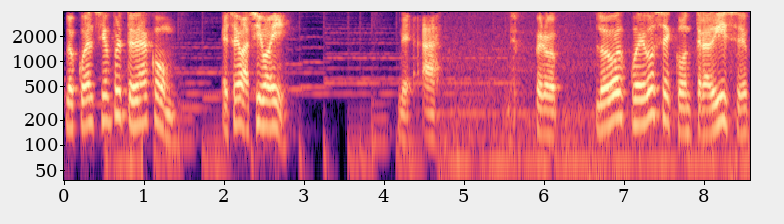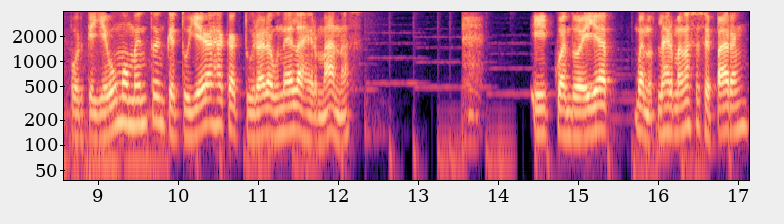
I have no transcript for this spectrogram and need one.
Lo cual siempre te deja con ese vacío ahí. De, ah. Pero luego el juego se contradice porque llega un momento en que tú llegas a capturar a una de las hermanas. Y cuando ella, bueno, las hermanas se separan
